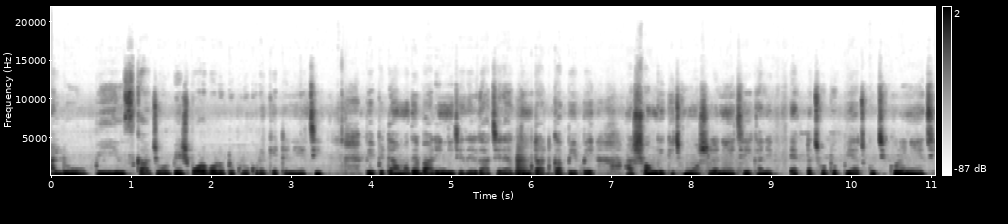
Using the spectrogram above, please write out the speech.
আলু, বিনস, গাজর, বেশ বড় বড় টুকরো করে কেটে নিয়েছি। পেঁপেটা আমাদের বাড়ির নিজেদের গাছের একদম টাটকা পেঁপে। আর সঙ্গে কিছু মশলা নিয়েছি, এখানে একটা ছোট পেঁয়াজ কুচি করে নিয়েছি।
